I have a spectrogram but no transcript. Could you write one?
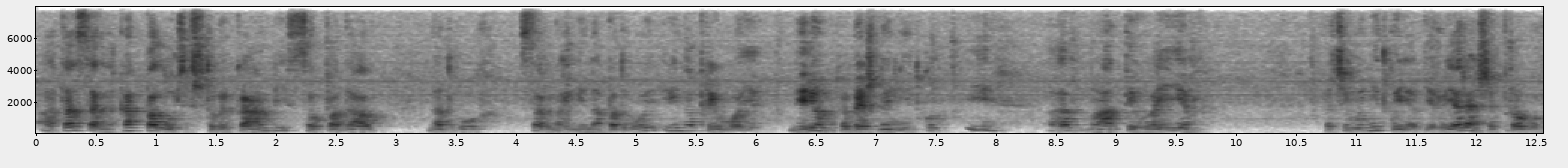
а та сторона как получится, чтобы камбий совпадал на двух сторонах, и на подвое, и на привое. Берем ХБшную нитку и обматываем. Почему нитку я беру? Я раньше пробовал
